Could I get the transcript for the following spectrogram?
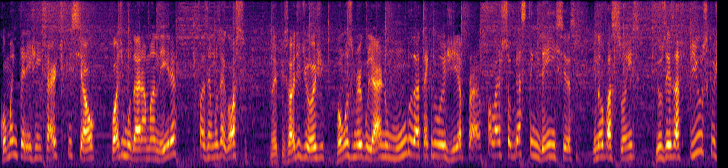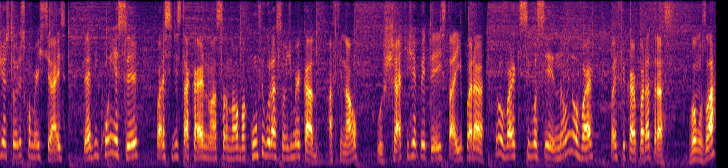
como a inteligência artificial pode mudar a maneira que fazemos negócio. No episódio de hoje, vamos mergulhar no mundo da tecnologia para falar sobre as tendências, inovações e os desafios que os gestores comerciais devem conhecer para se destacar na nossa nova configuração de mercado. Afinal, o Chat GPT está aí para provar que se você não inovar, vai ficar para trás. Vamos lá?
